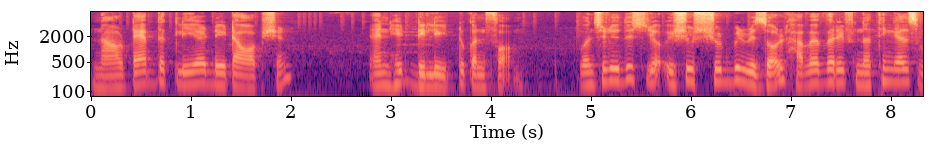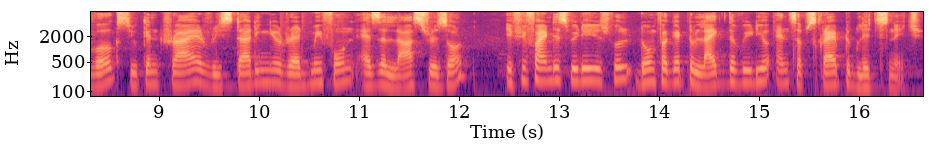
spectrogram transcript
Now tap the clear data option and hit delete to confirm. Once you do this, your issue should be resolved. However, if nothing else works, you can try restarting your Redmi phone as a last resort. If you find this video useful, don't forget to like the video and subscribe to Glitch Snitch.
